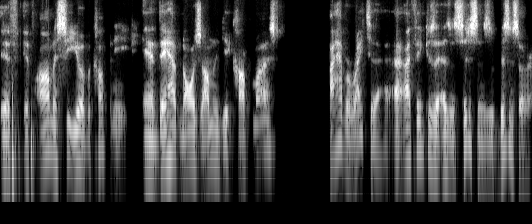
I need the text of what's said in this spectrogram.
if if i'm a ceo of a company and they have knowledge that i'm going to get compromised i have a right to that i think as a, as a citizen as a business owner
